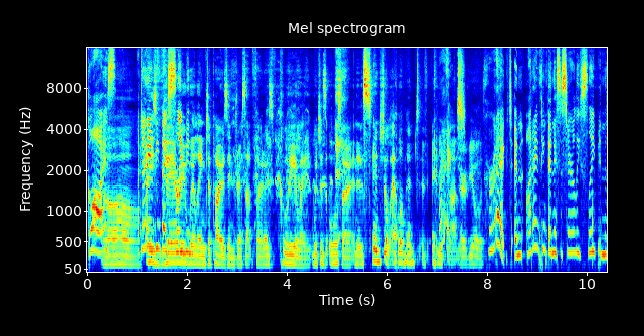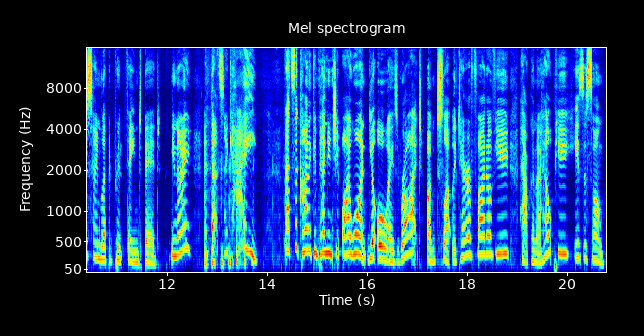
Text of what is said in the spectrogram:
guys. Oh, I don't even think they very sleep in. willing to pose in dress-up photos, clearly, which is also an essential element of any Correct. partner of yours. Correct, and I don't think they necessarily sleep in the same leopard print themed bed. You know, and that's okay. That's the kind of companionship I want. You're always right. I'm slightly terrified of you. How can I help you? Here's the song.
